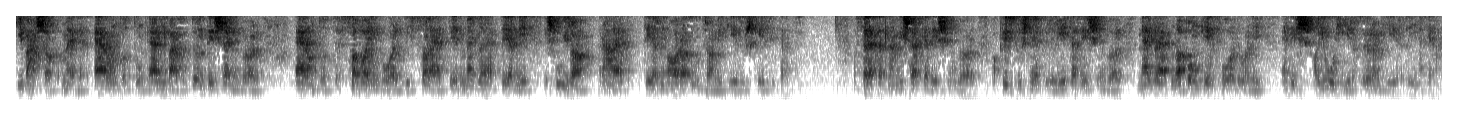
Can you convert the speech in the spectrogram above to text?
hibásak, amelyeket elrontottunk, elhibázott döntéseinkből, elrontott szavainkból vissza lehet térni, meg lehet térni, és újra rá lehet térni arra az útra, amit Jézus készített. A szeretetlen viselkedésünkből, a Krisztus nélküli létezésünkből meg lehet naponként fordulni, ez is a jó hír, az örömhír lényege.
